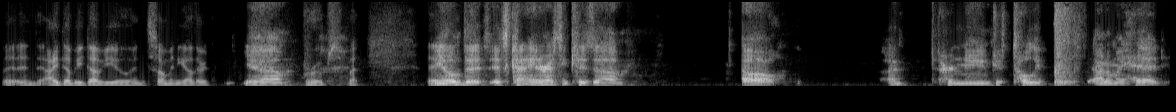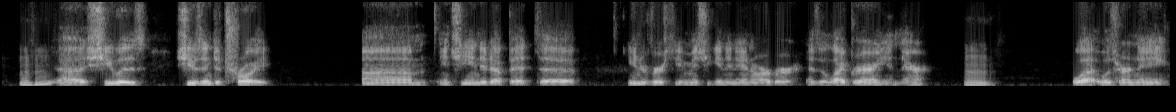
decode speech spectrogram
in the IWW and so many other yeah groups. But they, you know, that it's kind of interesting because um, oh, I'm, her name just totally out of my head. Mm-hmm. Uh, she was she was in Detroit, um, and she ended up at the University of Michigan in Ann Arbor as a librarian there. Mm. What was her name?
